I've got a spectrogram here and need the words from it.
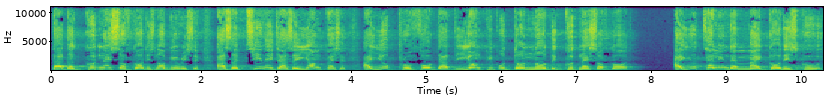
that the goodness of God is not being received. As a teenager, as a young person, are you provoked that the young people don't know the goodness of God? Are you telling them, My God is good?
